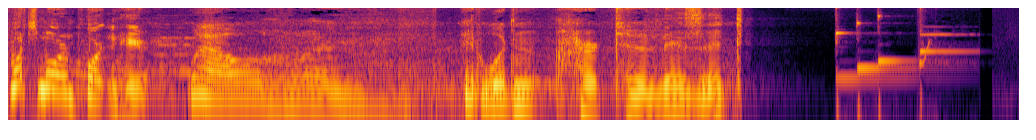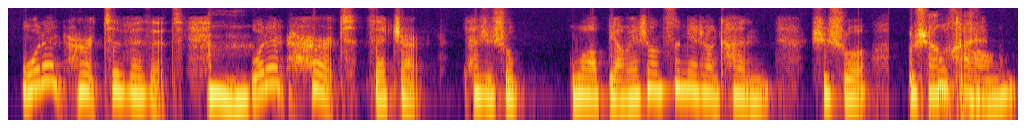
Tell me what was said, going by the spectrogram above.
What's more important here? Well, uh, it wouldn't hurt to visit. Wouldn't hurt to visit。嗯 Wouldn't hurt 在这儿，他是说，哇，表面上字面上看是说不不伤害疼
